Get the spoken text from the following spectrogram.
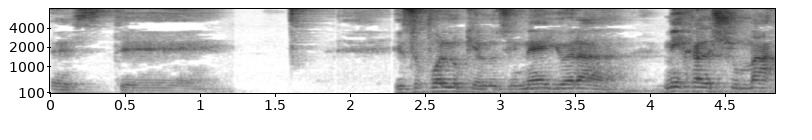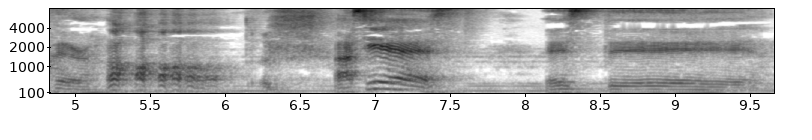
Este. Eso fue lo que aluciné. Yo era Michael Schumacher. Así es. Este.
